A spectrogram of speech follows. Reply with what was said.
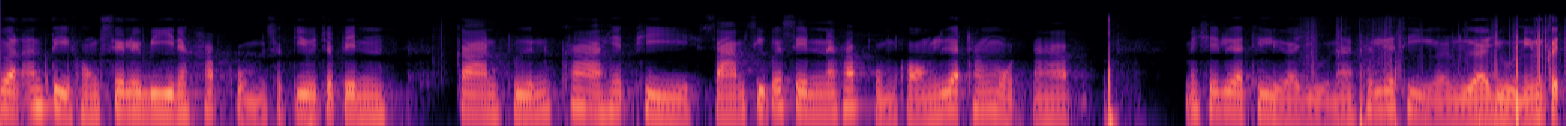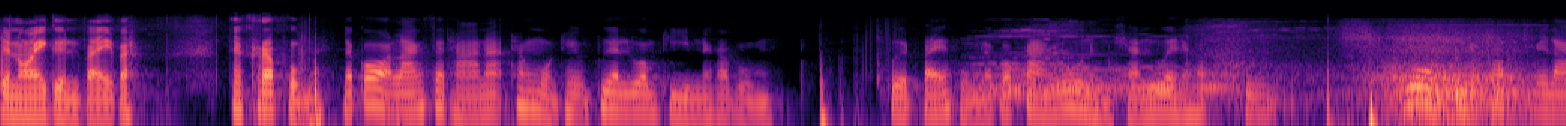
ส่วนอันติของเซเลบีนะครับผมสกิลจะเป็นการฟื้นค่า HP 30%นะครับผมของเลือดทั้งหมดนะครับ ไม่ใช่เลือดที่เหลืออยู่นะ ถ้าเลือดที่เหลือเหลืออยู่นี่มันก็จะน้อยเกินไปปะนะครับผมแล้วก็ล้างสถานะทั้งหมดให้เพื่อนร่วมทีมนะครับ ผมเปิดไปให้ผมแล้วก็กางโล่หนึ่งชั้นด้วยนะครับซึ่งโล่นี้นะครับ เวลา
